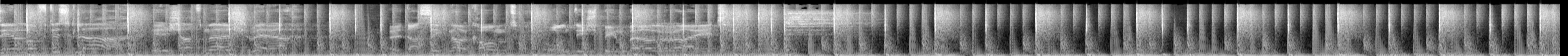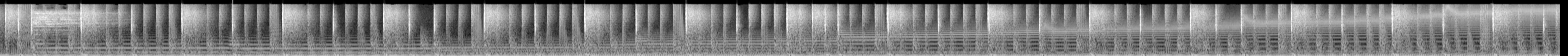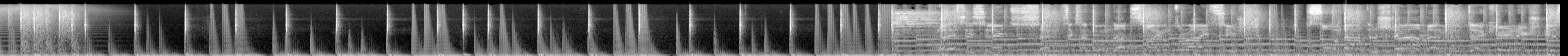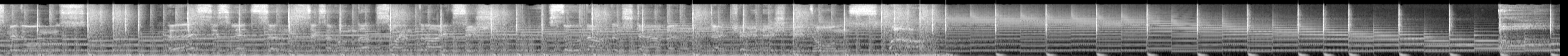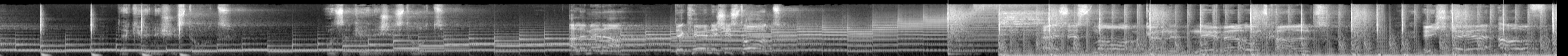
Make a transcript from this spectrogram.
die Luft ist klar, ich atme schwer. Das Signal kommt und ich bin bereit. der König ist tot. Es ist morgen, Nebel und kalt. Ich stehe auf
